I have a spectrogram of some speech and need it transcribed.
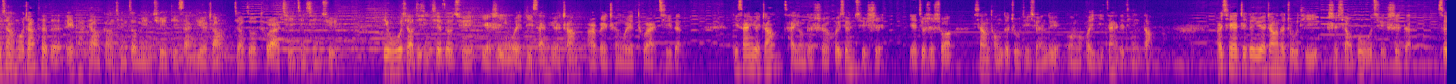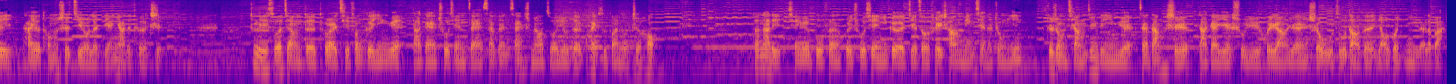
像莫扎特的 A 大调钢琴奏鸣曲第三乐章叫做土耳其进行曲，第五小提琴协奏曲也是因为第三乐章而被称为土耳其的。第三乐章采用的是回旋曲式，也就是说，相同的主题旋律我们会一再的听到。而且这个乐章的主题是小步舞曲式的，所以它又同时具有了典雅的特质。这里所讲的土耳其风格音乐，大概出现在三分三十秒左右的快速段落之后。到那里，前乐部分会出现一个节奏非常明显的重音。这种强劲的音乐，在当时大概也属于会让人手舞足蹈的摇滚音乐了吧。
